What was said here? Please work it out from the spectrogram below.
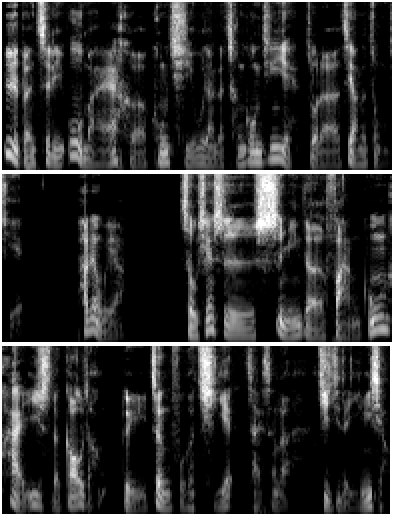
日本治理雾霾和空气污染的成功经验做了这样的总结。他认为啊，首先是市民的反公害意识的高涨，对政府和企业产生了积极的影响。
